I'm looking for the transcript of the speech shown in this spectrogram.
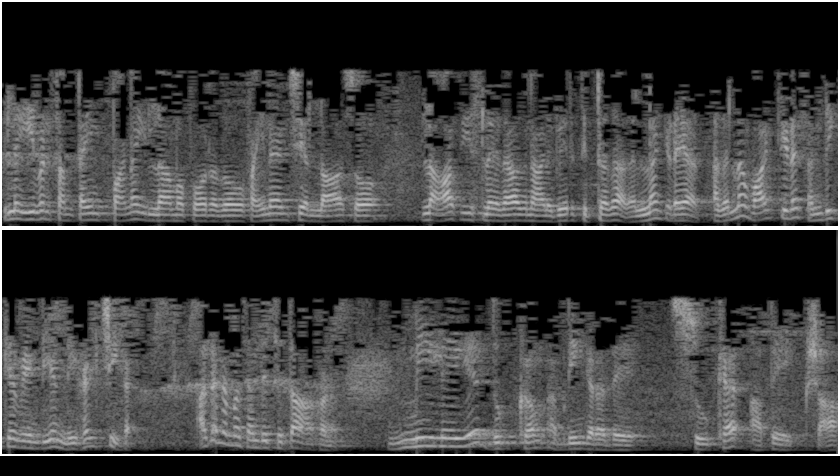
இல்ல ஈவன் சம்டைம் பணம் இல்லாம போறதோ பைனான்சியல் லாஸோ இல்ல ஆபீஸ்ல ஏதாவது நாலு பேர் திட்டுறதோ அதெல்லாம் கிடையாது. அதெல்லாம் வாழ்க்கையில சந்திக்க வேண்டிய நிகழ்ச்சிகள். அதை நம்ம சந்திச்சு தான் ஆகணும். உண்மையிலேயே துக்கம் அப்படிங்கறது சுக அபேக்ஷா.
